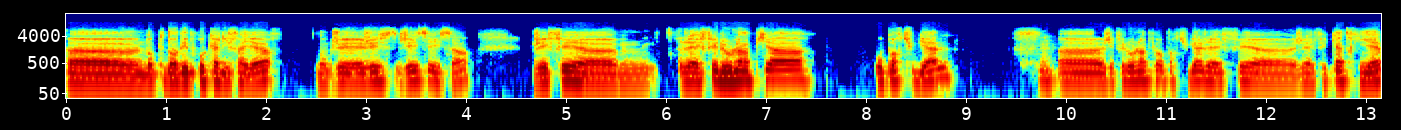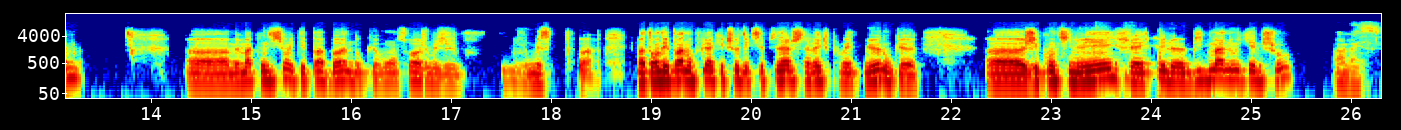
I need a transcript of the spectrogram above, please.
Euh, donc, dans des pro qualifiers. Donc, j'ai essayé ça. J'ai fait, j'avais fait l'Olympia au Portugal. Hmm. j'ai fait l'Olympia au Portugal, j'avais fait, j'avais fait quatrième. Euh, mais ma condition n'était pas bonne. Donc, euh, bon, en soi, je ne m'attendais pas non plus à quelque chose d'exceptionnel. Je savais que je pouvais être mieux. Donc, euh, j'ai continué. J'avais fait le Big Man Weekend Show. Ah, nice.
